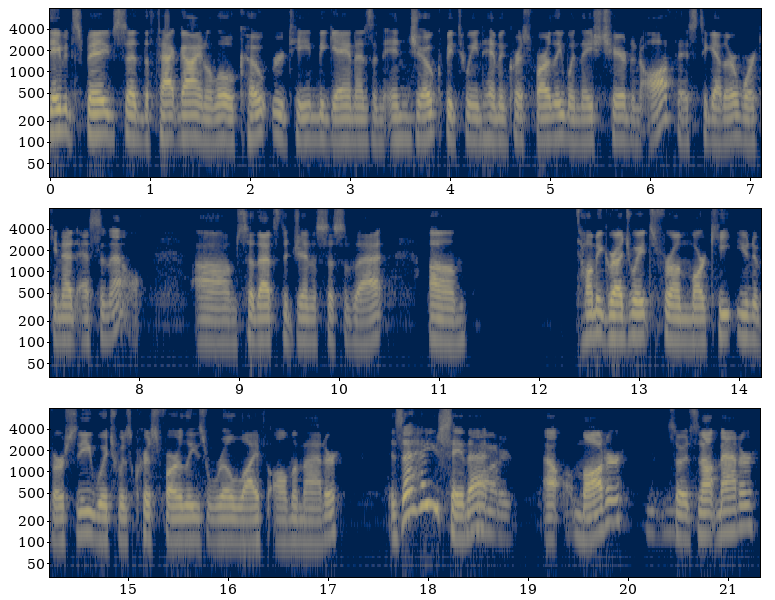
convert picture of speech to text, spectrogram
David Spade said the fat guy in a little coat routine began as an in joke between him and Chris Farley when they shared an office together working at SNL. Um, so that's the genesis of that. Um, Tommy graduates from Marquette University, which was Chris Farley's real life alma mater. Is that how you say that? Water. Uh, mater? So it's not matter?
